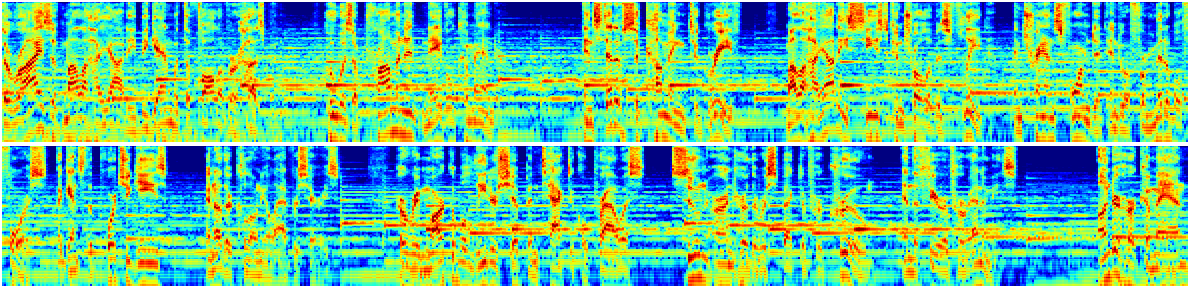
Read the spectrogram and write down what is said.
The rise of Malahayati began with the fall of her husband, who was a prominent naval commander. Instead of succumbing to grief, Malahayati seized control of his fleet and transformed it into a formidable force against the Portuguese and other colonial adversaries. Her remarkable leadership and tactical prowess soon earned her the respect of her crew and the fear of her enemies. Under her command,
